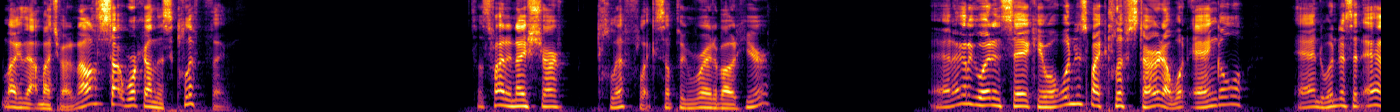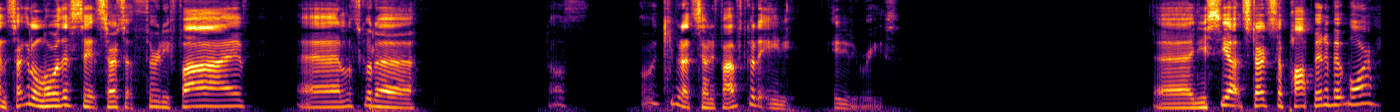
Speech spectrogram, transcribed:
Like that much better. Now let's start working on this cliff thing. So let's find a nice sharp cliff, like something right about here. And I'm going to go ahead and say, okay, well, when does my cliff start? At what angle? And when does it end? So I'm going to lower this, say it starts at 35. And let's go to, let's, we'll keep it at 75. Let's go to 80, 80 degrees. Uh, and you see how it starts to pop in a bit more?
